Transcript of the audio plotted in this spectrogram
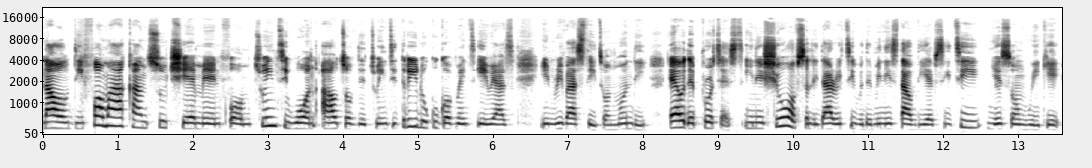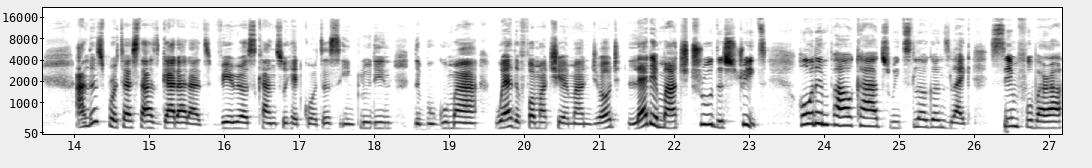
Now, the former council chairman from 21 out of the 23 local government areas in Rivers State on Monday held a protest in a show of solidarity with the Minister of the FCT, Nyesom Wike. And these protesters gathered at various council headquarters, including the Buguma, where the former chairman, George, led a march through the streets, holding cards with slogans like Sim Fubara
